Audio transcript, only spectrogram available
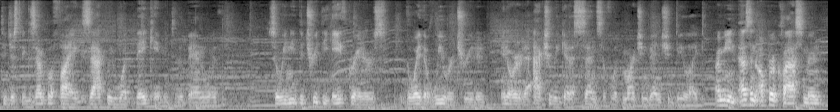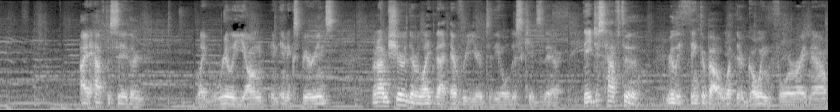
to just exemplify exactly what they came into the band with. So we need to treat the eighth graders the way that we were treated in order to actually get a sense of what marching band should be like. I mean, as an upperclassman, I'd have to say they're like really young and inexperienced, but I'm sure they're like that every year to the oldest kids there. They just have to really think about what they're going for right now.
